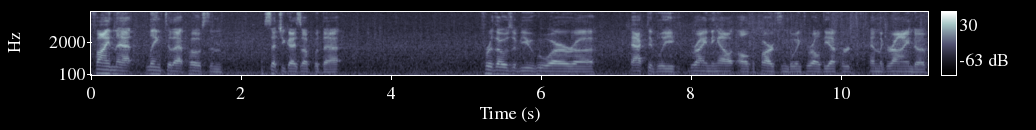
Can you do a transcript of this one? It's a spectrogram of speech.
find that link to that post and set you guys up with that. For those of you who are uh, actively grinding out all the parts and going through all the effort and the grind of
